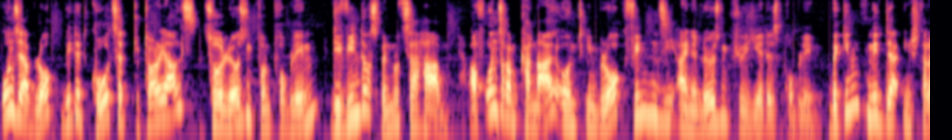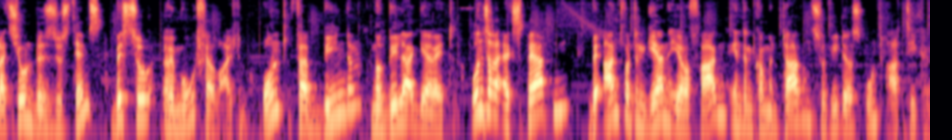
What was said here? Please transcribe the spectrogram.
Unser Blog bietet kurze Tutorials zur Lösung von Problemen, die Windows-Benutzer haben. Auf unserem Kanal und im Blog finden Sie eine Lösung für jedes Problem. Beginnend mit der Installation des Systems bis zur Remote-Verwaltung und Verbinden mobiler Geräte. Unsere Experten beantworten gerne Ihre Fragen in den Kommentaren zu Videos und Artikeln.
